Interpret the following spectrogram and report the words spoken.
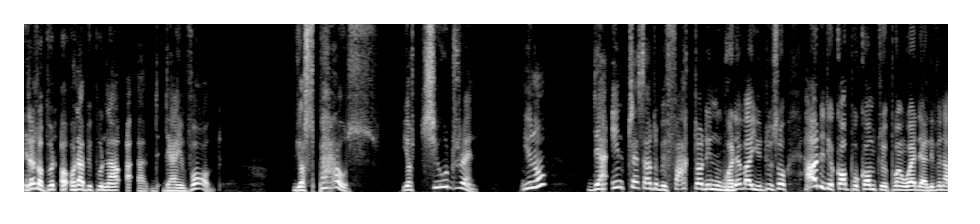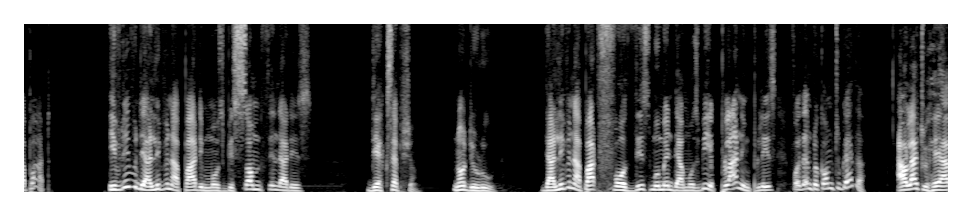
a lot of other people now uh, they are involved your spouse your children you know their interests have to be factored in whatever you do so how did the couple come to a point where they are living apart if even they are living apart it must be something that is the exception not the rule. They are living apart for this moment. There must be a plan in place for them to come together. I would like to hear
